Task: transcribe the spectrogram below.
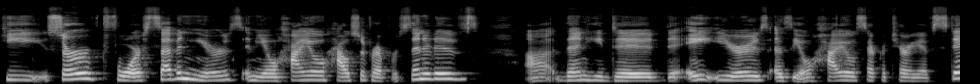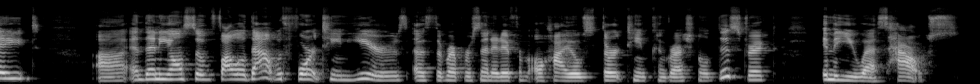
He served for seven years in the Ohio House of Representatives. Uh, then he did eight years as the Ohio Secretary of State. Uh, and then he also followed that with 14 years as the representative from Ohio's 13th congressional district in the U.S. House.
